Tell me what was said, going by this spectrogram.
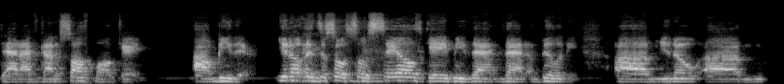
Dad, I've got a softball game. I'll be there you know so so sales gave me that that ability um, you know um,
